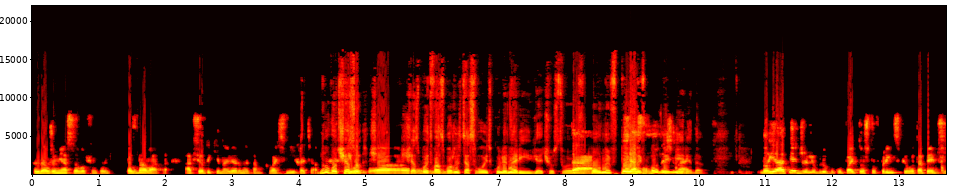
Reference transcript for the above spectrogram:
когда уже мясо, в общем-то, поздновато, а все-таки, наверное, там к 8 хотя бы. Ну вот сейчас, вот, вот, э, сейчас будет возможность освоить кулинарию, я чувствую, да, в полной, в полной, в полной мере, да. Но я опять же люблю покупать то, что в принципе, вот опять же,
